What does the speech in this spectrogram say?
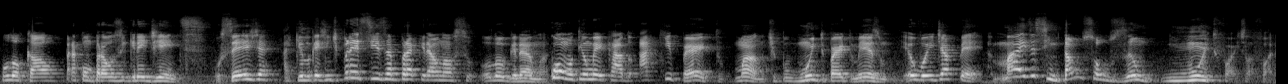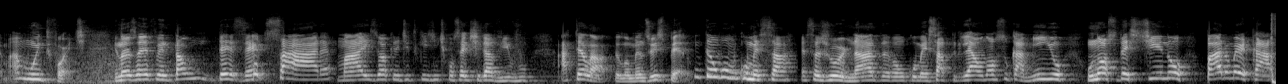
o local para comprar os ingredientes, ou seja, aquilo que a gente precisa para criar o nosso holograma. Como tem um mercado aqui perto, mano, tipo muito perto mesmo, eu vou ir de a pé. Mas assim, tá um solzão muito forte lá fora, mas muito forte. E nós vamos enfrentar um deserto Saara, mas eu acredito que a gente consegue chegar vivo até lá, pelo menos eu espero. Então vamos começar essa jornada, vamos começar a trilhar o nosso caminho, o nosso destino para o mercado.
